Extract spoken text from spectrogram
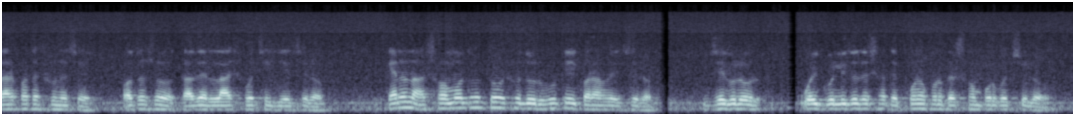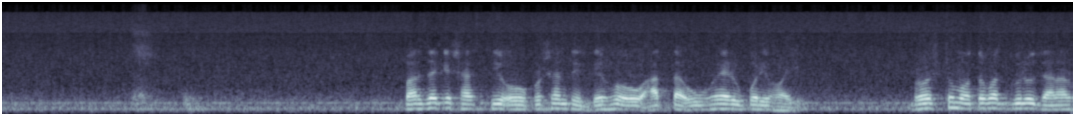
তার কথা শুনেছে। অথচ তাদের লাশ পচে গিয়েছিল। কেননা সম্বোধন তো শুধু রুহুকেই করা হয়েছিল, যেগুলোর ওই গলিতদের সাথে কোনো প্রকার সম্পর্ক ছিল। বারজাকে শাস্তি ও প্রশান্তি দেহ ও আত্মা উভয়ের উপরই হয়। ভ্রষ্ট মতবাদগুলো জানার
